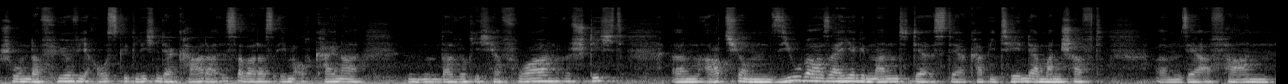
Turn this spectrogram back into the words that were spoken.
schon dafür, wie ausgeglichen der Kader ist, aber dass eben auch keiner ähm, da wirklich hervorsticht. Ähm, Artyom Siuba sei hier genannt, der ist der Kapitän der Mannschaft, sehr erfahren.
